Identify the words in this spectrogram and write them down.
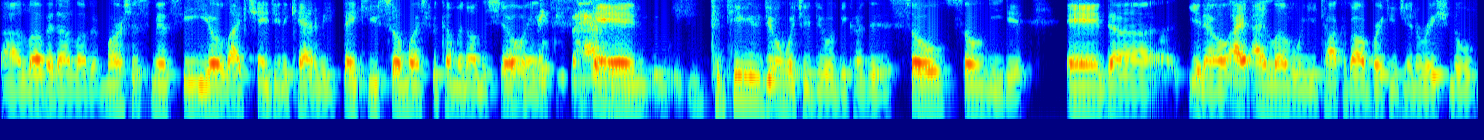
I love it. I love it. Marcia Smith, CEO, Life Changing Academy. Thank you so much for coming on the show and, Thank you for having and me. continue doing what you're doing because it is so, so needed. And, uh, you know, I, I love when you talk about breaking generational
